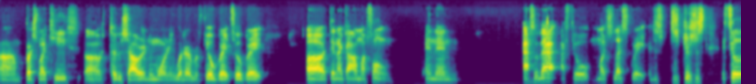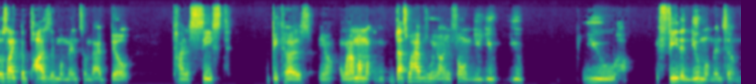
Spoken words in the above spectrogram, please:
um, brush my teeth, uh, took a shower in the morning, whatever, feel great, feel great. Uh, then I got on my phone, and then after that, I feel much less great. It just, just, just, just it feels like the positive momentum that I built kind of ceased because you know when I'm on, my, that's what happens when you're on your phone. You, you, you, you feed a new momentum.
